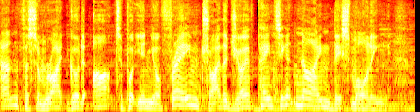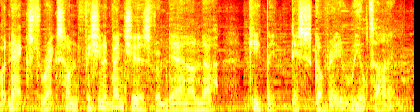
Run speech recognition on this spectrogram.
And for some right good art to put you in your frame, try the joy of painting at 9 this morning. But next, Rex Hunt Fishing Adventures from Down Under. Keep it Discovery Real Time.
